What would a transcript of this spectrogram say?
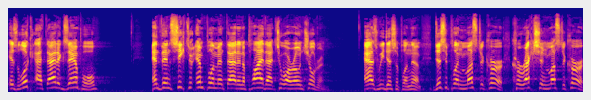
is look at that example and then seek to implement that and apply that to our own children as we discipline them. Discipline must occur, correction must occur.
